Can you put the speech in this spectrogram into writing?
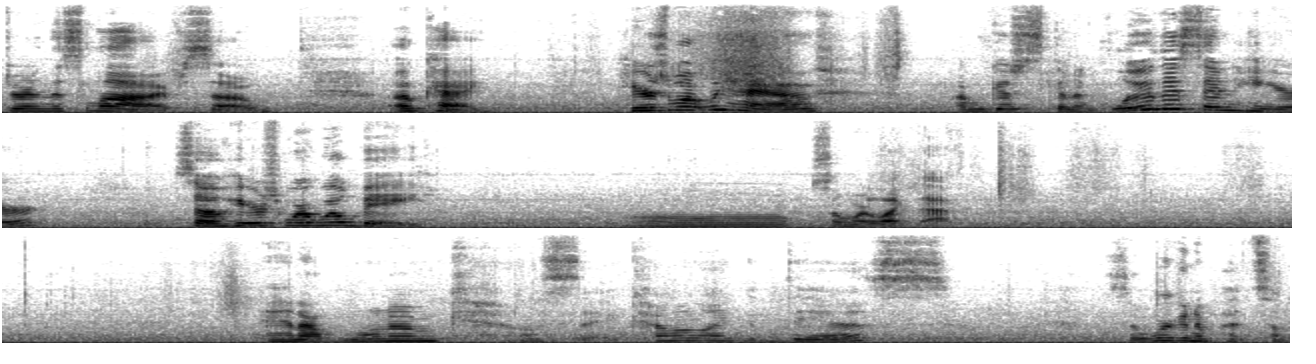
during this live. So, okay, here's what we have. I'm just going to glue this in here. So here's where we'll be. Uh, somewhere like that and I want them, let's see, kind of like this. So we're gonna put some,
